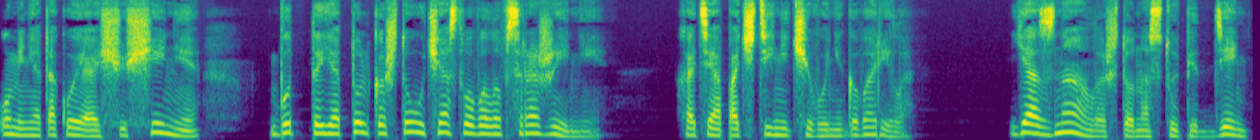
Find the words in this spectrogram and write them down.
У меня такое ощущение, будто я только что участвовала в сражении, хотя почти ничего не говорила. Я знала, что наступит день,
